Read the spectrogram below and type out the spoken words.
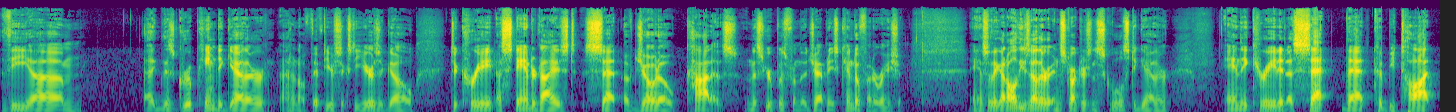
the um, uh, this group came together. I don't know, fifty or sixty years ago, to create a standardized set of Jodo katas, and this group was from the Japanese Kendo Federation. And so they got all these other instructors and schools together, and they created a set that could be taught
